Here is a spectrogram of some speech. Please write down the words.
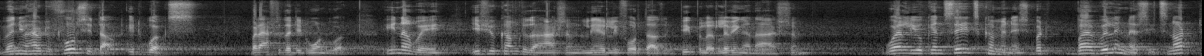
When you have to force it out, it works, but after that it won't work. In a way, if you come to the ashram, nearly four thousand people are living in the ashram, well, you can say it's communist, but by willingness, it's not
